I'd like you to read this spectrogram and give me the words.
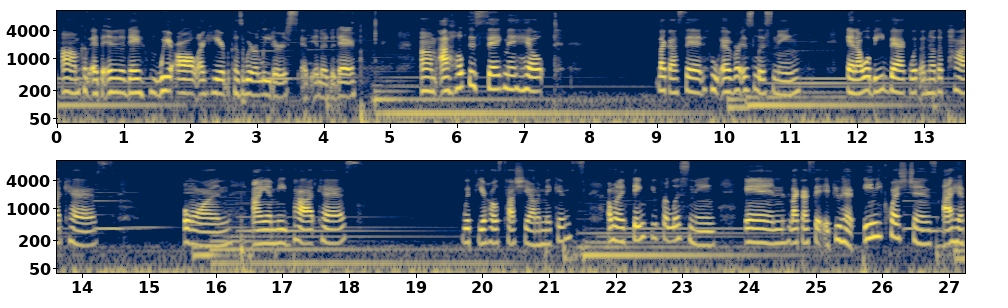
Because um, at the end of the day we all are here because we're leaders at the end of the day. Um, i hope this segment helped. Like i said whoever is listening and i will be back with another podcast on i am me podcast with your host tashiana mickens. I want to thank you for listening and like I said, if you have any questions, I have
